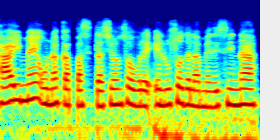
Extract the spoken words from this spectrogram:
Jaime, una capacitación sobre el uso de la medicina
